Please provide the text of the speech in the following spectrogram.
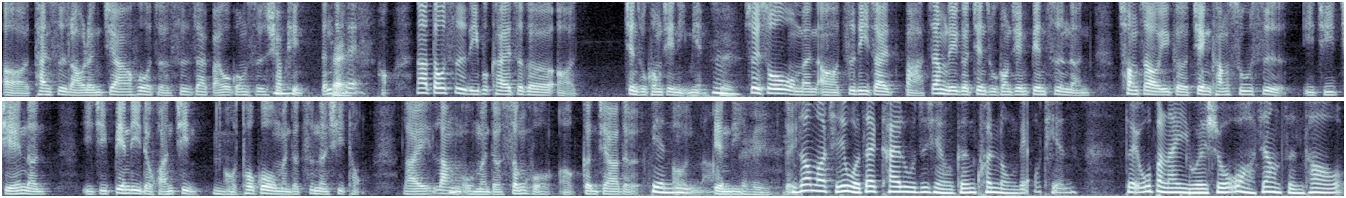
呃探视老人家，或者是在百货公司 shopping、嗯、等等，好，那都是离不开这个呃建筑空间里面，嗯，所以说我们呃致力在把这样的一个建筑空间变智能，创造一个健康舒适以及节能。以及便利的环境哦，透过我们的智能系统来让我们的生活哦更加的便利嘛，便利。你知道吗？其实我在开录之前有跟昆龙聊天，对，我本来以为说哇，这样整套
